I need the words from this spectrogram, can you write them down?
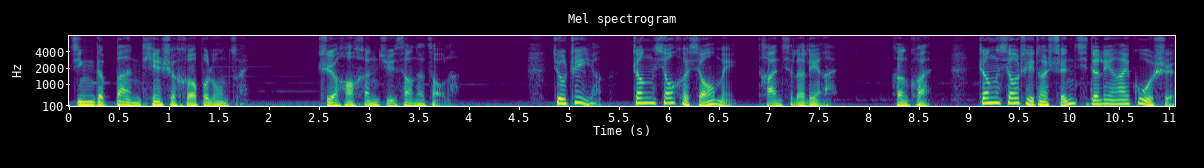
惊得半天是合不拢嘴，只好很沮丧的走了。就这样，张潇和小美谈起了恋爱。很快，张潇这段神奇的恋爱故事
